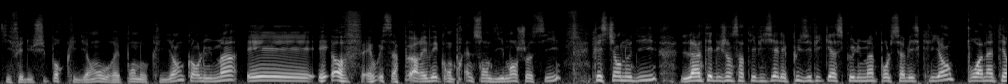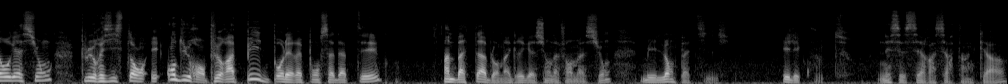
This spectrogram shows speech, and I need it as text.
qui fait du support client ou répondre aux clients quand l'humain est, off. Et oui, ça peut arriver qu'on prenne son dimanche aussi. Christian nous dit l'intelligence artificielle est plus efficace que l'humain pour le service client? Point d'interrogation, plus résistant et endurant, plus rapide pour les réponses adaptées imbattable en agrégation d'informations, mais l'empathie et l'écoute nécessaires à certains cas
